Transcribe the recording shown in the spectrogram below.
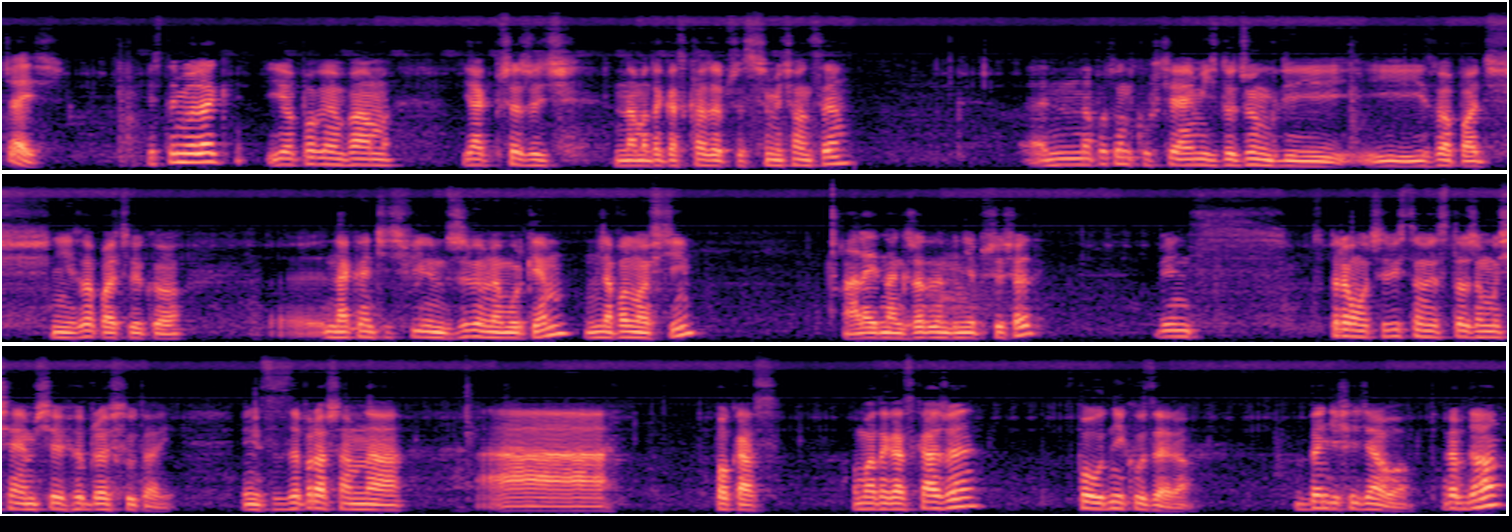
Cześć, jestem Julek i opowiem Wam jak przeżyć na Madagaskarze przez 3 miesiące. Na początku chciałem iść do dżungli i złapać, nie złapać, tylko e, nakręcić film z żywym lemurkiem na wolności, ale jednak żaden by nie przyszedł, więc sprawą oczywistą jest to, że musiałem się wybrać tutaj. Więc zapraszam na a, pokaz o Madagaskarze w południku zero będzie się działo, prawda?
